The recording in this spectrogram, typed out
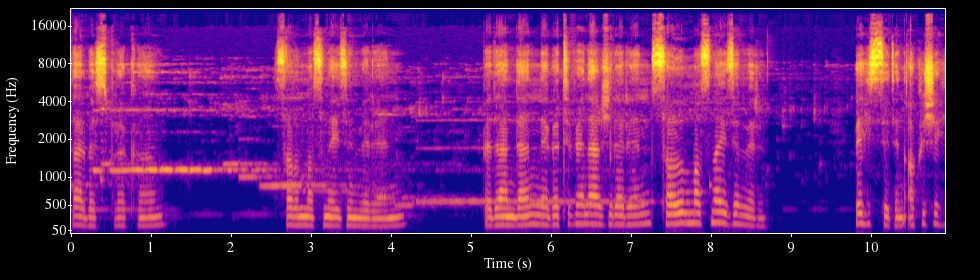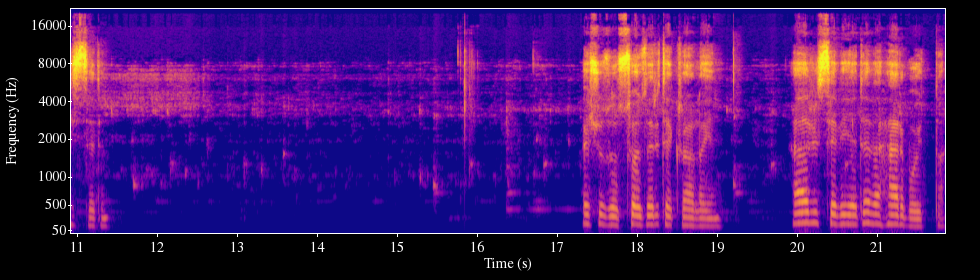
Serbest bırakın. Salınmasına izin verin. Bedenden negatif enerjilerin sağılmasına izin verin. Ve hissedin, akışı hissedin. Ve şu sözleri tekrarlayın. Her seviyede ve her boyutta.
